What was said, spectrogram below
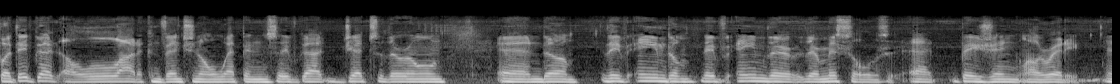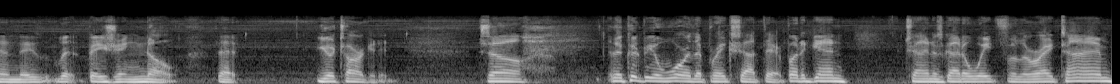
but they've got a lot of conventional weapons. They've got jets of their own, and um, they've aimed them. They've aimed their their missiles at Beijing already, and they let Beijing know that you're targeted. So there could be a war that breaks out there. But again, China's got to wait for the right time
